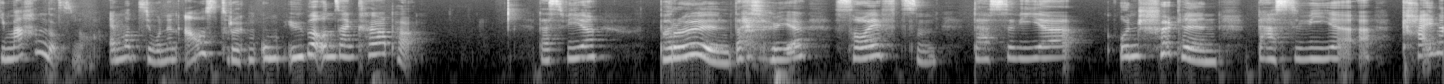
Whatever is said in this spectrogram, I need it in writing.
die machen das noch, Emotionen ausdrücken, um über unseren Körper. Dass wir brüllen, dass wir seufzen, dass wir uns schütteln, dass wir keine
